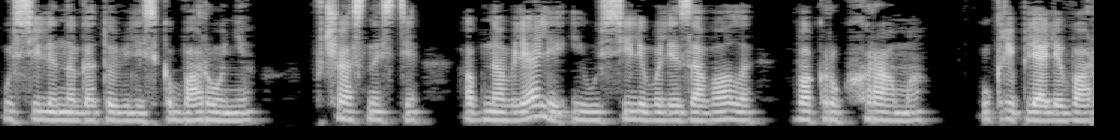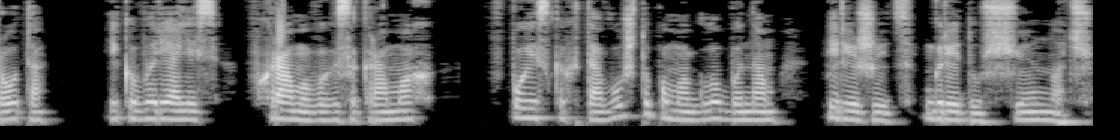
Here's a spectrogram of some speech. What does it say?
усиленно готовились к обороне. В частности, обновляли и усиливали завалы вокруг храма, укрепляли ворота и ковырялись в храмовых закромах поисках того, что помогло бы нам пережить грядущую ночь.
